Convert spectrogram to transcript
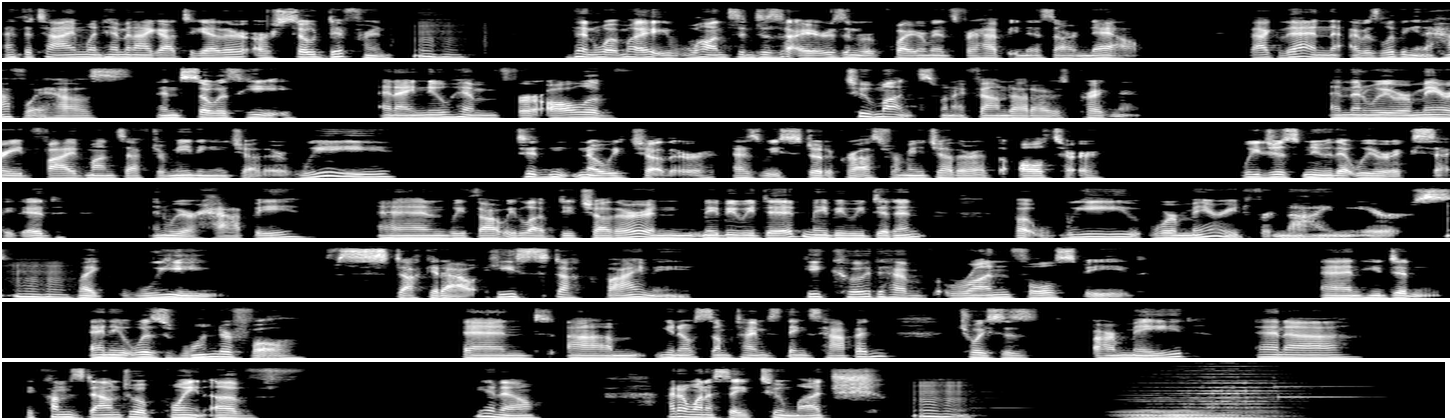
at the time when him and I got together are so different Mhm. than what my wants and desires and requirements for happiness are now. Back then, I was living in a halfway house and so was he. And I knew him for all of two months when I found out I was pregnant. And then we were married five months after meeting each other. We didn't know each other as we stood across from each other at the altar. We just knew that we were excited and we were happy and we thought we loved each other and maybe we did, maybe we didn't, but we were married for nine years. Mhm. Like we stuck it out. He stuck by me. He could have run full speed and he didn't. And it was wonderful. And, um, you know, sometimes things happen, choices are made and, uh, it comes down to a point of, you know, I don't want to say too much. Mhm.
